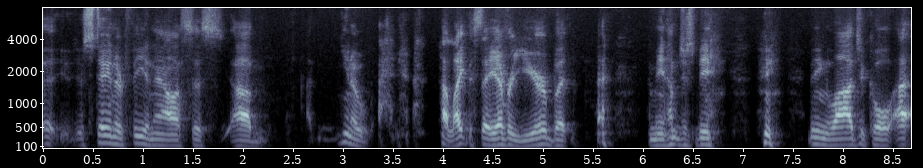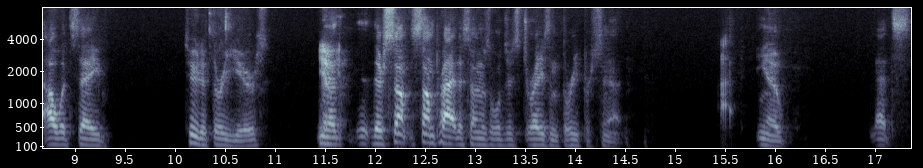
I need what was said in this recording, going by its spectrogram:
uh, standard fee analysis, um, you know, I like to say every year, but I mean, I'm just being, being logical. I, I would say two to three years. You Yeah. know, there's some, some practice owners will just raise them 3%. You know, that's,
